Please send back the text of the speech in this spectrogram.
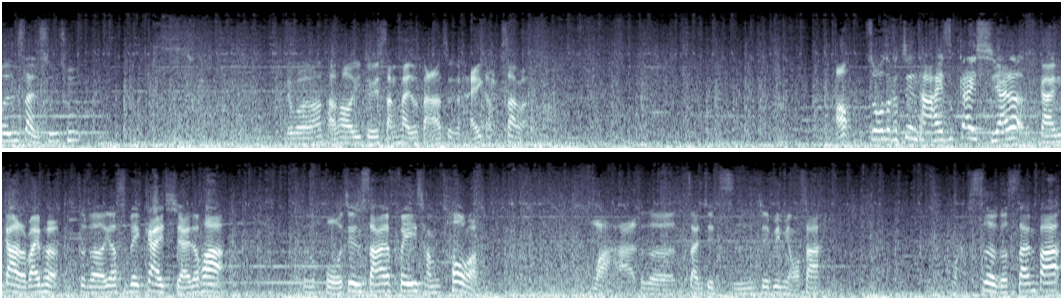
分散输出。结果他塔套一堆伤害都打到这个海港上了。好，最后这个箭塔还是盖起来了，尴尬了，Viper。这个要是被盖起来的话，这个火箭伤害非常痛啊！哇，这个战舰直接被秒杀。哇射个三发，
